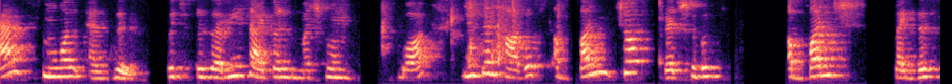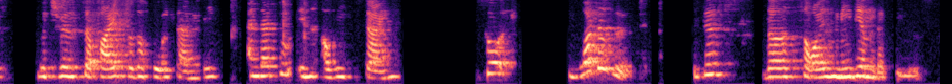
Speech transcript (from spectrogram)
as small as this, which is a recycled mushroom pot, you can harvest a bunch of vegetables, a bunch like this, which will suffice for the whole family, and that too in a week's time. So, what is it? It is the soil medium that we use.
